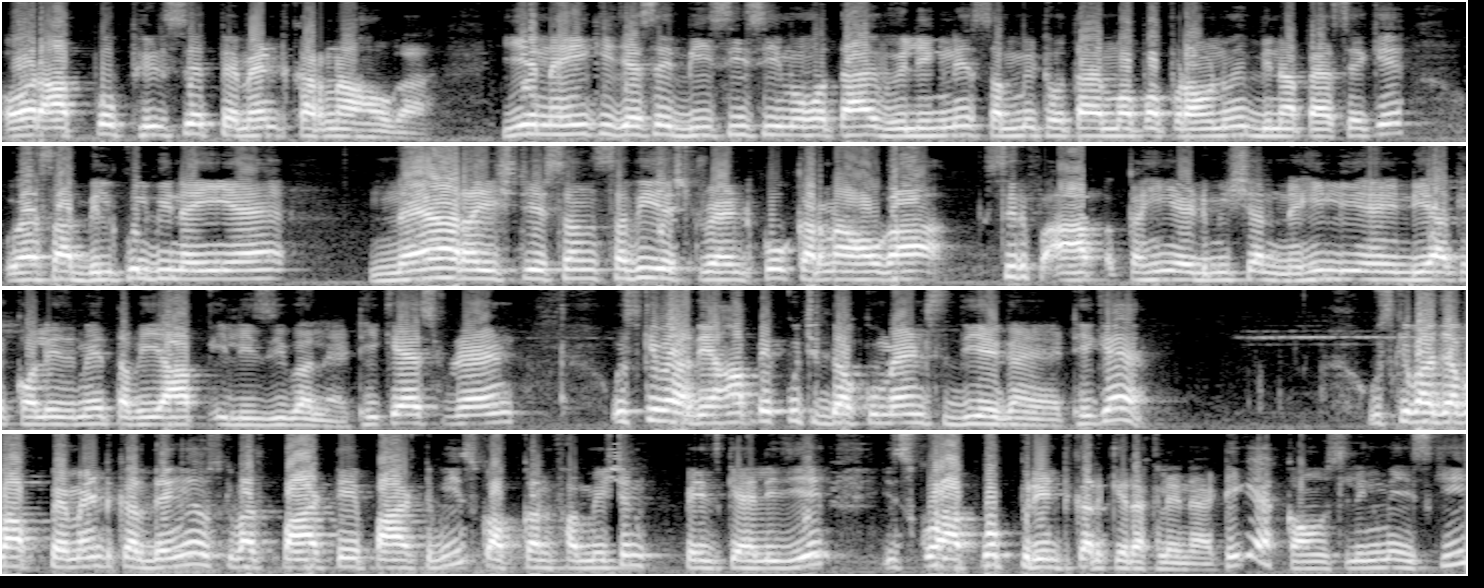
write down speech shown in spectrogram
और आपको फिर से पेमेंट करना होगा। ये नहीं कि जैसे बीसीसी में होता है विलिंगनेस सबमिट होता है मॉपअप राउंड में बिना पैसे के, वैसा बिल्कुल भी नहीं है। नया रजिस्ट्रेशन सभी स्टूडेंट को करना होगा। सिर्फ़ आप कहीं एडमिशन नहीं लिए हैं इंडिया के कॉलेज में, तभी आप इलिजिबल हैं। ठीक है स्टूडेंट उसके बाद यहाँ पे कुछ डॉक्यूमेंट्स दिए गए हैं, ठीक है? उसके बाद जब आप पेमेंट कर देंगे, उसके बाद पार्ट ए पार्ट बी इसको आप कंफर्मेशन पेज कह लीजिए, इसको आपको प्रिंट करके रख लेना है, ठीक है? काउंसलिंग में इसकी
